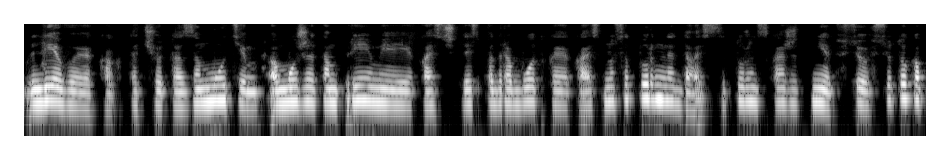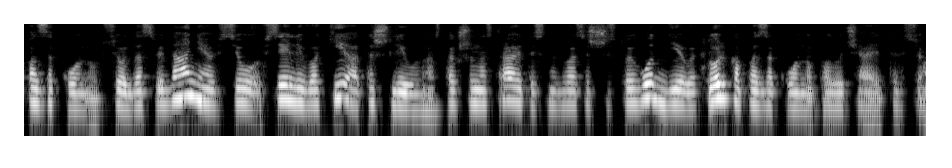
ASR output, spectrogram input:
левое как-то что-то замутим, а може там премія якась, чи десь подработка якась. Но Сатурн не дасть. Сатурн скажет, нет, все, все только по закону. Все, до свидания, все, все леваки отошли у нас. Так що настраивайтесь на 26 год, девы, только по закону получаєте все.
